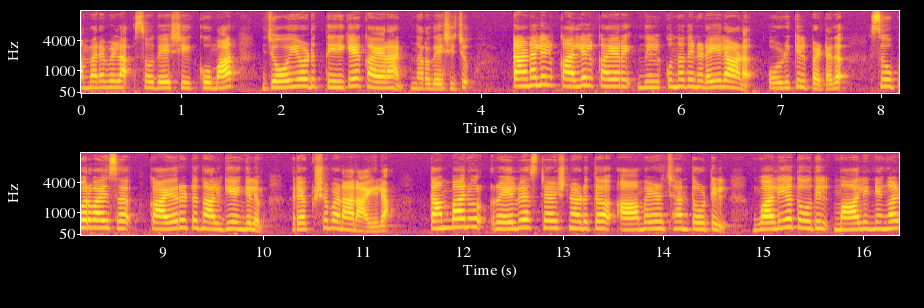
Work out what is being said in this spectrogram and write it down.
അമരവിള സ്വദേശി കുമാർ ജോയിയോട് തിരികെ കയറാൻ നിർദ്ദേശിച്ചു. ടണലിൽ കല്ലിൽ കയറി നിൽക്കുന്നതിനിടയിലാണ് ഒഴുക്കിൽപ്പെട്ടത്. സൂപ്പർവൈസർ കയറിട്ട് നൽകിയെങ്കിലും രക്ഷപ്പെടാനായില്ല. തമ്പാനൂർ റെയിൽവേ സ്റ്റേഷനടുത്ത് ആമയഴച്ചാൻ തോട്ടിൽ വലിയ തോതിൽ മാലിന്യങ്ങൾ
